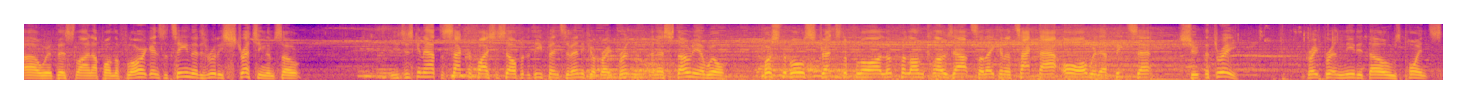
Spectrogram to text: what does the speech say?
uh, with this lineup on the floor against a team that is really stretching them. So you're just going to have to sacrifice yourself at the defensive end if you're Great Britain. And Estonia will push the ball, stretch the floor, look for long closeouts so they can attack that, or with their feet set, shoot the three. Great Britain needed those points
